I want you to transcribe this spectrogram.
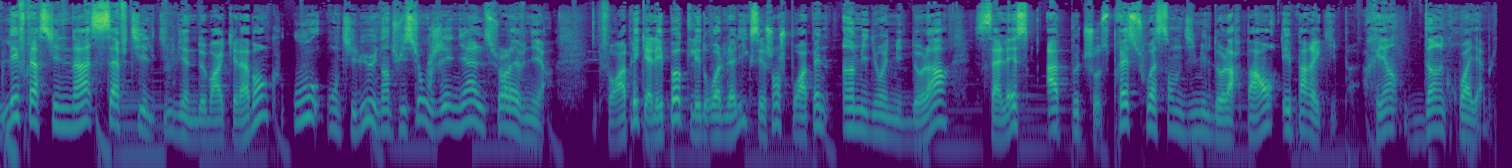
Les frères Silna savent-ils qu'ils viennent de braquer la banque ou ont-ils eu une intuition géniale sur l'avenir? Il faut rappeler qu'à l'époque, les droits de la Ligue s'échangent pour à peine 1,5 million de dollars. Ça laisse à peu de choses près 70 000 dollars par an et par équipe. Rien d'incroyable.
